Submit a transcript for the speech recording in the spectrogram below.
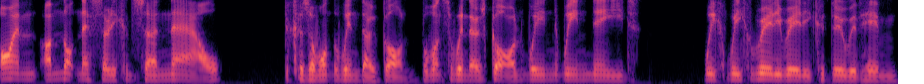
I'm I'm not necessarily concerned now because I want the window gone. But once the window's gone, we we need we we really really could do with him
